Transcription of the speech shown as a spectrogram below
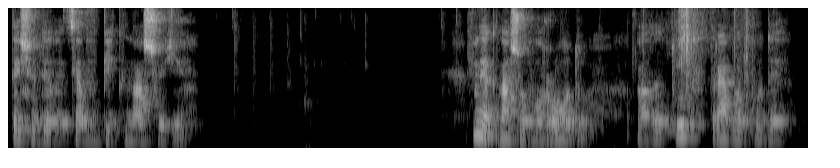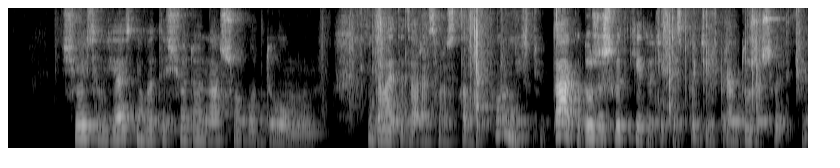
Те, що дивиться в бік нашої, ну, як нашого роду. Але тут треба буде щось уяснювати щодо нашого дому. Ну, давайте зараз розкладу повністю. Так, дуже швидкі йдуть якісь події, прям дуже швидкі.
